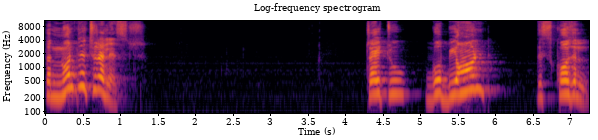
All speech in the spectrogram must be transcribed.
The non-naturalists try to go beyond this causal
